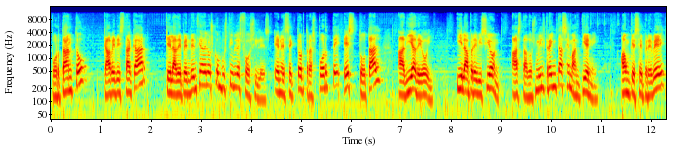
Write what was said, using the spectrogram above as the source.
Por tanto, cabe destacar que la dependencia de los combustibles fósiles en el sector transporte es total a día de hoy y la previsión hasta 2030 se mantiene, aunque se prevé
